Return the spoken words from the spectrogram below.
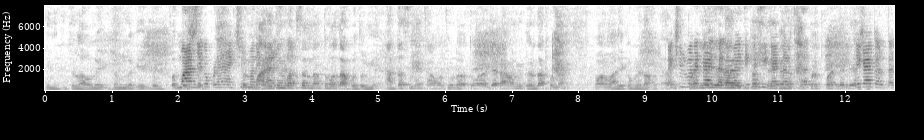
तिने तिचं लावलं एकदम लगे एकदम माझे पद्धतशीर. कपडे पण ऍक्च्युअली मध्ये माझे काय तुम्ही झालं? बघसाल ना तुम्हाला दाखवतो मी. आताच नाही थांबा थोडं. तुम्हाला ज्या टायमा मी घर दाखवणार तुम्हाला माझे कपडे दाखवतो अरे, Actually मध्ये काय पडलेले झालं direct माहिती का? हे काय करतात? हे काय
